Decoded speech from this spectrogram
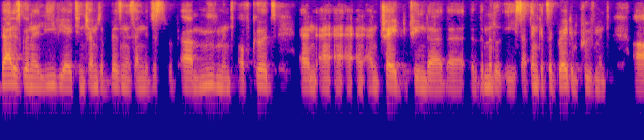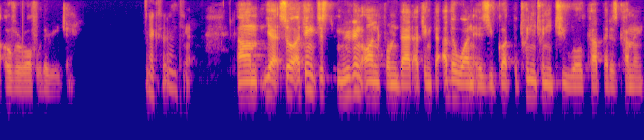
that is going to alleviate in terms of business and just uh, movement of goods and, and, and, trade between the, the, the Middle East. I think it's a great improvement uh, overall for the region. Excellent. Yeah. Um, yeah, so I think just moving on from that, I think the other one is you've got the 2022 World Cup that is coming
